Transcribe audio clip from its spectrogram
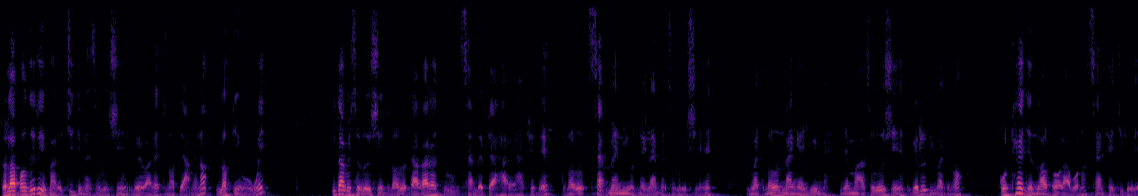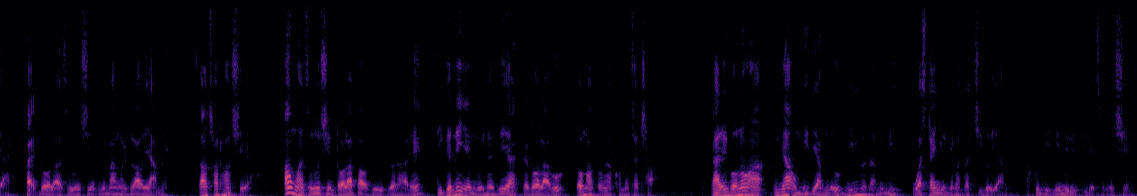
ဒေါ်လာပေါင်စည်းတွေဘာတွေကြည့်ကျင်တယ်ဆိုလို့ရှိရင်လွယ်ပါတယ်ကျွန်တော်ပြမယ်နော် login ကိုဝင် ပြီးတော့ပြီဆိုလို့ရှိရင်ကျွန်တော်တို့ဒါကတော့သူ sample ပြထားတဲ့ဟာဖြစ်တယ်ကျွန်တော်တို့ set menu ကိုနှိပ်လိုက်မယ်ဆိုလို့ရှိရင်ဒီမှာကျွန်တော်တို့နိုင်ငံရွေးမယ်မြန်မာဆိုလို့ရှိရင်တကယ်လို့ဒီမှာကျွန်တော်ကိုထည့်ကျင်လောက်ဒေါ်လာပေါ့နော်စမ်းထည့်ကြည့်လို့ရတယ်5ဒေါ်လာဆိုလို့ရှိရင်မြန်မာငွေဘယ်လောက်ရမလဲ16800အောက်မှာဆိုလို့ရှိရင်ဒေါ်လာပေါက်ဈေးကိုပြောထားတယ်ဒီကနေ့ရဲ့ငွေလွှဲဈေးက1ဒေါ်လာကို3386ဒါတွေအကုန်လုံးကသူများအောင်မေးကြမလို့မိမိတို့သာမိမိ Western Union မှာတက်ကြည့်လို့ရမယ်အခုဒီနည်းလေးတွေတည်တယ်ဆိုလို့ရှိရင်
